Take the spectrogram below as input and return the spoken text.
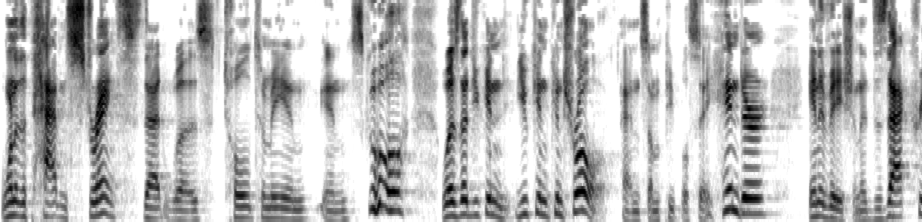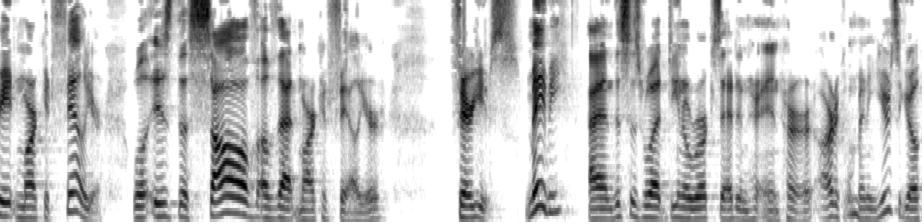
One of the patent strengths that was told to me in, in school was that you can, you can control, and some people say hinder, innovation. And does that create market failure? Well, is the solve of that market failure fair use? Maybe. And this is what Dean O'Rourke said in her, in her article many years ago.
